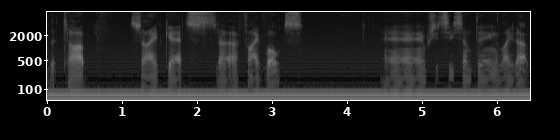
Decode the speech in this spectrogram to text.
The top side gets uh, 5 volts. And we should see something light up.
